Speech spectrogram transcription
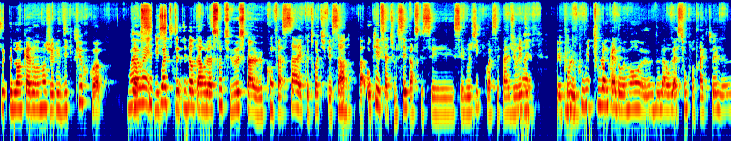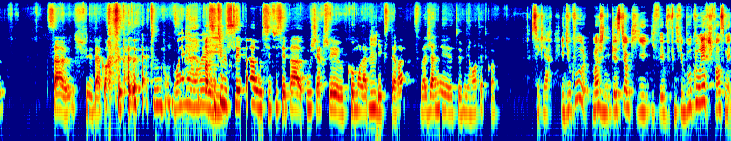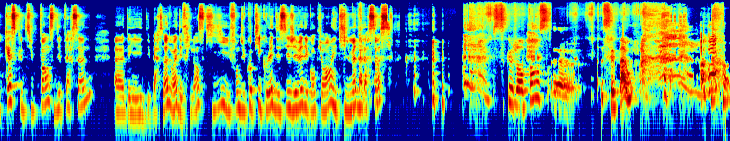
C'est de l'encadrement juridique pur, quoi. Ouais, ouais, si toi, tu te dis dans ta relation, tu veux, je sais pas, euh, qu'on fasse ça et que toi, tu fais ça, mm. bah, ok, ça, tu le sais parce que c'est logique, quoi, c'est pas juridique. Mais pour le coup, oui, tout l'encadrement euh, de la relation contractuelle, euh, ça, euh, je suis d'accord, c'est pas donné à tout le monde. Ouais, ouais, si tu le sais pas ou si tu sais pas où chercher, comment l'appliquer, mm. etc., ça va jamais te venir en tête, quoi. C'est clair. Et du coup, moi, j'ai une question qui, fait, qui fait beaucoup rire, je pense, mais qu'est-ce que tu penses des personnes des, des, personnes, ouais, des freelances qui font du copier-coller des CGV des concurrents et qui le mettent à leur sauce? Ce que j'en pense, c'est pas ouf. ah bon?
